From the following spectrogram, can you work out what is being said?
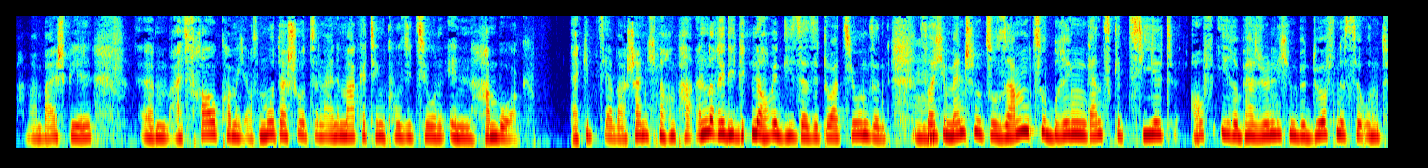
mache mal ein Beispiel. Ähm, als Frau komme ich aus dem Mutterschutz in eine Marketingposition in Hamburg. Da gibt's ja wahrscheinlich noch ein paar andere, die genau in dieser Situation sind. Mhm. Solche Menschen zusammenzubringen, ganz gezielt auf ihre persönlichen Bedürfnisse und,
